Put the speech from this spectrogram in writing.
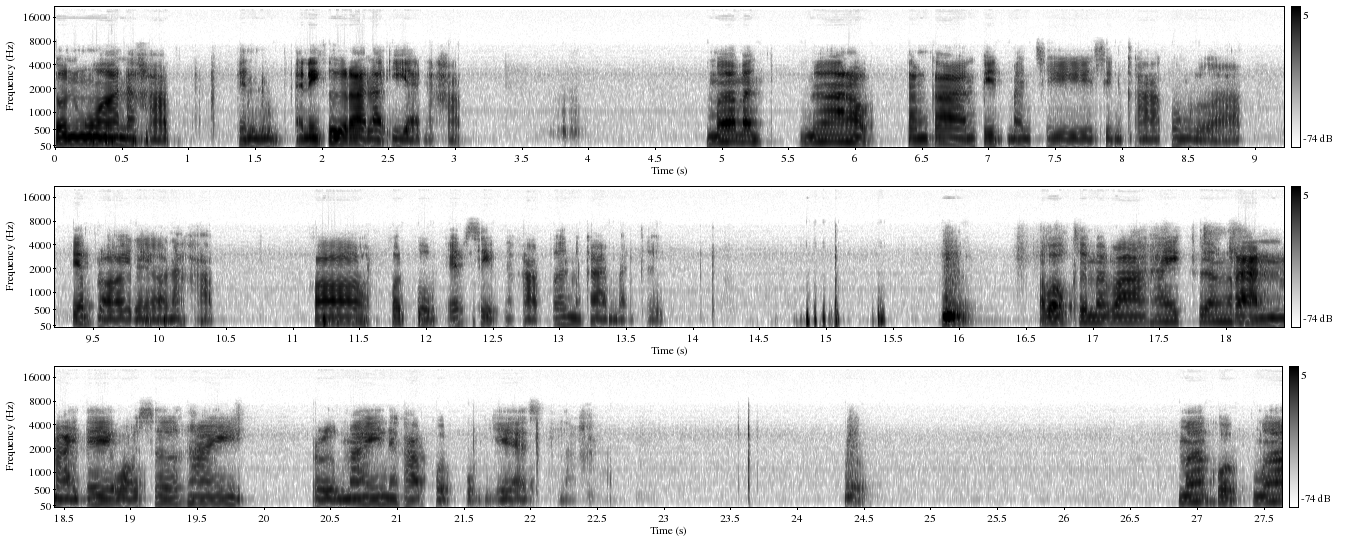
ต้นงวดนะครับ เป็นอันนี้คือรายละเอียดนะครับ เมื่อมันเมื่อเราทำการปิดบัญชีสินค้าคงเหลือเรียบร้อยแล้วนะครับ ก็กดปุ่ม F10 นะครับ เพื่อการบันทึก ระบบขึ้นมาว่าให้เครื่องรัน My Day Voucher ให้หรือไม่นะครับ กดปุ่ม Yes นะครับ เมื่อกดเมื่อ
